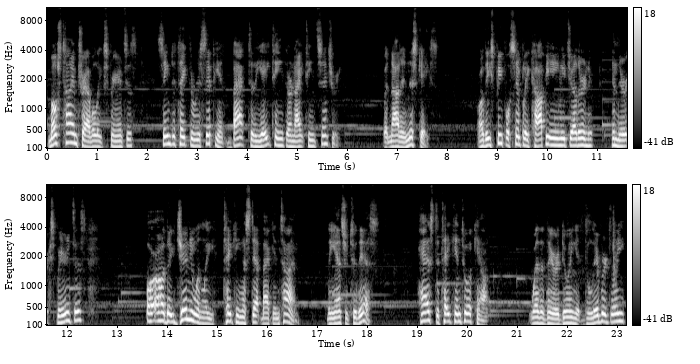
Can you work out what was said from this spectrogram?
Most time travel experiences seem to take the recipient back to the 18th or 19th century, but not in this case. Are these people simply copying each other in, in their experiences? Or are they genuinely taking a step back in time? The answer to this has to take into account whether they are doing it deliberately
